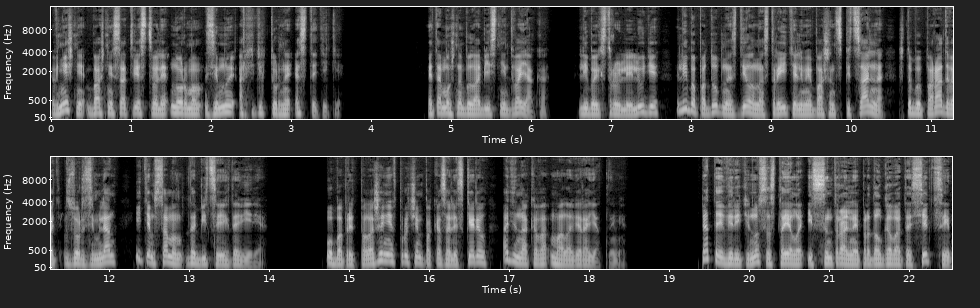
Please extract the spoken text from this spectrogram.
Внешне башни соответствовали нормам земной архитектурной эстетики. Это можно было объяснить двояко. Либо их строили люди, либо подобное сделано строителями башен специально, чтобы порадовать взор землян и тем самым добиться их доверия. Оба предположения, впрочем, показались Кэрил одинаково маловероятными. Пятое веретено состояло из центральной продолговатой секции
